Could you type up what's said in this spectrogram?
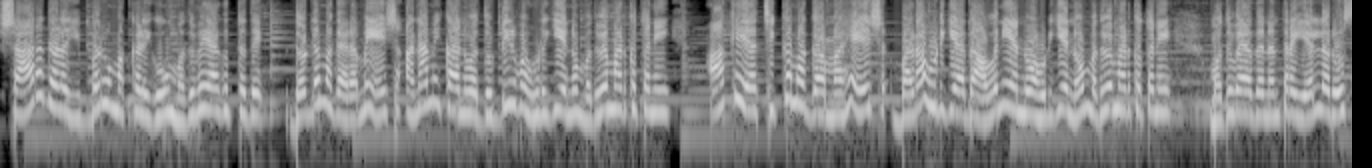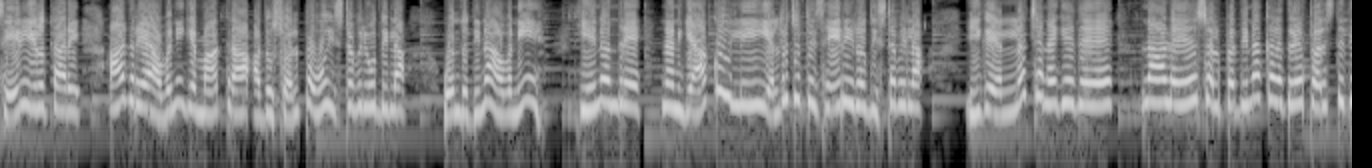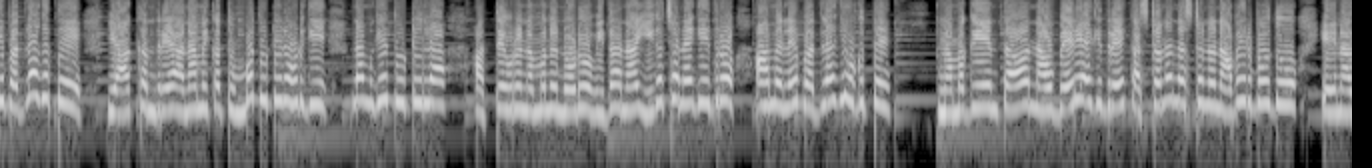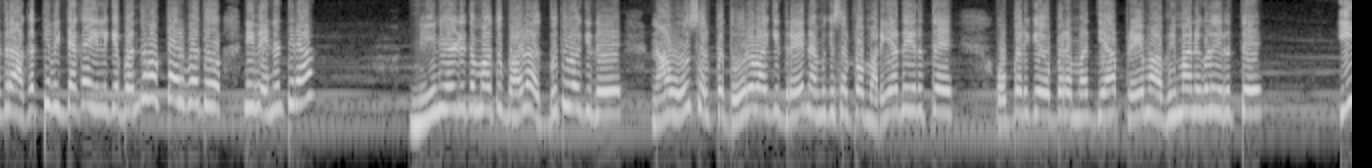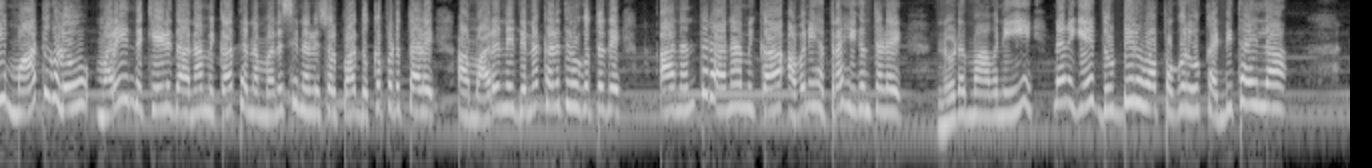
ಶಾರದಳ ಇಬ್ಬರು ಮಕ್ಕಳಿಗೂ ಮದುವೆಯಾಗುತ್ತದೆ ದೊಡ್ಡ ಮಗ ರಮೇಶ್ ಅನಾಮಿಕ ಅನ್ನುವ ದುಡ್ಡಿರುವ ಹುಡುಗಿಯನ್ನು ಮದುವೆ ಮಾಡ್ಕೋತಾನೆ. ಆಕೆಯ ಚಿಕ್ಕ ಮಗ ಮಹೇಶ್ ಬಡ ಹುಡುಗಿಯಾದ ಅವನಿ ಅನ್ನುವ ಹುಡುಗಿಯನ್ನು ಮದುವೆ ಮಾಡ್ಕೋತಾನೆ. ಮದುವೆ ಆದ ನಂತರ ಎಲ್ಲರೂ ಸೇರಿ ಇರುತ್ತಾರೆ. ಆದರೆ ಅವನಿಗೆ ಮಾತ್ರ ಅದು ಸ್ವಲ್ಪವೂ ಇಷ್ಟವಿರುವುದಿಲ್ಲ. ಒಂದು ದಿನ ಅವನಿ ಏನಂದ್ರೆ ನನ್ಗೆ ಯಾಕೋ ಇಲ್ಲಿ ಎಲ್ರ ಜೊತೆ ಸೇರಿರೋದು ಇಷ್ಟವಿಲ್ಲ. ಈಗ ಎಲ್ಲ ಚೆನ್ನಾಗಿದೆ. ನಾಳೆ ಸ್ವಲ್ಪ ದಿನ ಕಳೆದ್ರೆ ಪರಿಸ್ಥಿತಿ ಬದಲಾಗತ್ತೆ. ಯಾಕಂದ್ರೆ ಅನಾಮಿಕ ತುಂಬಾ ದುಡ್ಡಿರೋ ಹುಡುಗಿ. ನಮ್ಗೆ ದುಡ್ಡಿಲ್ಲ. ಅತ್ತೆಯವರು ನಮ್ಮನ್ನು ನೋಡುವ ವಿಧಾನ ಈಗ ಚೆನ್ನಾಗಿ ಇದ್ರು, ಆಮೇಲೆ ಬದಲಾಗಿ ಹೋಗುತ್ತೆ. ನಮಗೆ ಅಂತ ನಾವು ಬೇರೆ ಆಗಿದ್ರೆ ಕಷ್ಟನೋ ನಷ್ಟನೋ ನಾವೇ ಇರ್ಬೋದು. ಏನಾದ್ರೂ ಅಗತ್ಯವಿದ್ದಾಗ ಇಲ್ಲಿಗೆ ಬಂದು ಹೋಗ್ತಾ ಇರ್ಬೋದು. ನೀವೇನಂತೀರಾ? ನೀನು ಹೇಳಿದ ಮಾತು ಬಹಳ ಅದ್ಭುತವಾಗಿದೆ. ನಾವು ಸ್ವಲ್ಪ ದೂರವಾಗಿದ್ರೆ ನಮಗೆ ಸ್ವಲ್ಪ ಮರ್ಯಾದೆ ಇರುತ್ತೆ. ಒಬ್ಬರಿಗೆ ಒಬ್ಬರ ಮಧ್ಯ ಪ್ರೇಮ, ಅಭಿಮಾನಗಳು ಇರುತ್ತೆ. ಈ ಮಾತುಗಳು ಮರೆಯಿಂದ ಕೇಳಿದ ಅನಾಮಿಕ ತನ್ನ ಮನಸ್ಸಿನಲ್ಲಿ ಸ್ವಲ್ಪ ದುಃಖ ಪಡುತ್ತಾಳೆ. ಆ ಮಾರನೇ ದಿನ ಕಳೆದು ಹೋಗುತ್ತದೆ. ಆ ನಂತರ ಅನಾಮಿಕ ಅವನಿ ಹತ್ರ ಹೀಗಂತಾಳೆ, ನೋಡಮ್ಮ ಅವನಿ, ನನಗೆ ದುಡ್ಡಿರುವ ಪಗುರು ಖಂಡಿತ ಇಲ್ಲ.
